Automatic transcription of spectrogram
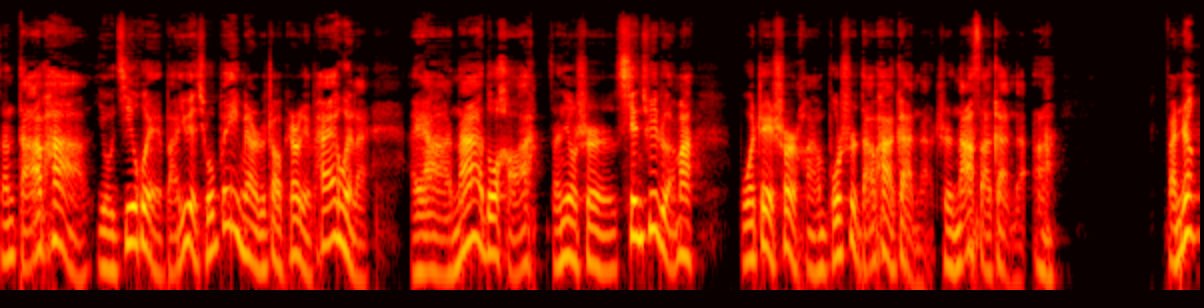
咱达帕有机会把月球背面的照片给拍回来，哎呀，那多好啊！咱就是先驱者嘛。不过这事儿好像不是达帕干的，是 NASA 干的啊。反正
